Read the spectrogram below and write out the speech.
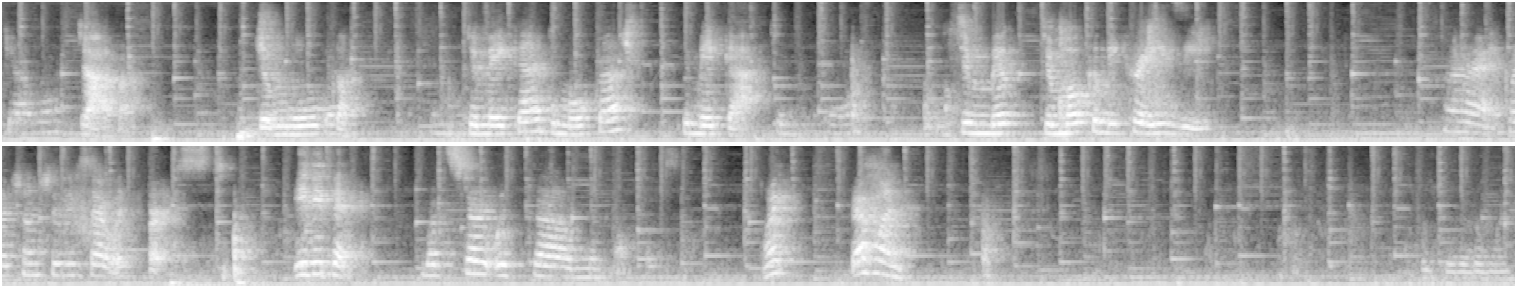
Java. Java, Jamaica, Jamaica, Jamaica, Jamaica, Jamaica, Jamaica me crazy. Alright, which one should we start with first? Evie pick. Let's start with uh, mint waffles. Right, grab one. The little one.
